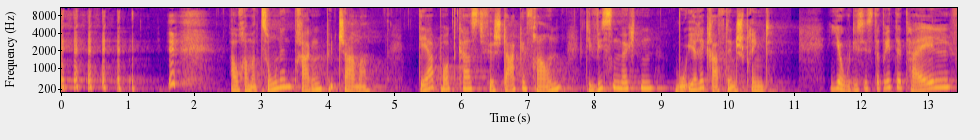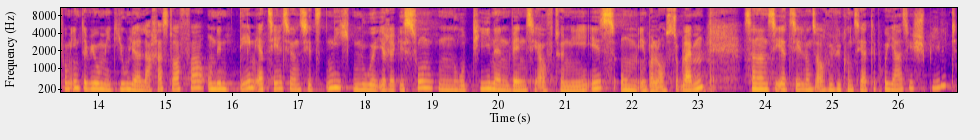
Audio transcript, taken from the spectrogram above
Auch Amazonen tragen Pyjama. Der Podcast für starke Frauen, die wissen möchten, wo ihre Kraft entspringt. Jo, das ist der dritte Teil vom Interview mit Julia Lachersdorfer und in dem erzählt sie uns jetzt nicht nur ihre gesunden Routinen, wenn sie auf Tournee ist, um in Balance zu bleiben, sondern sie erzählt uns auch, wie viele Konzerte pro Jahr sie spielt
